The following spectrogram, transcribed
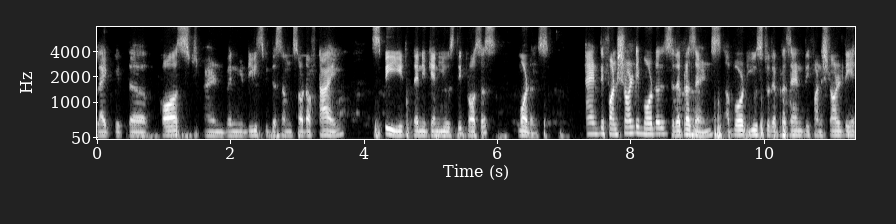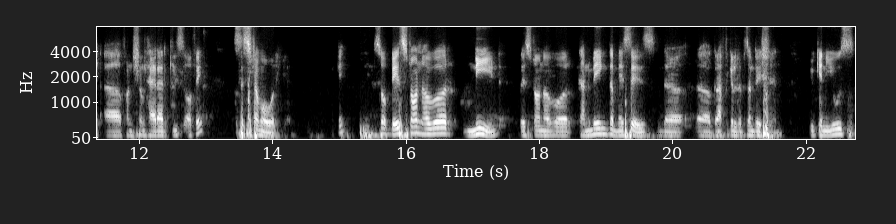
like with the cost and when you deals with the, some sort of time, speed, then you can use the process models. And the functionality models represents about used to represent the functionality, uh, functional hierarchies of a system over here. Okay, so based on our need, based on our conveying the message, the uh, graphical representation, you can use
